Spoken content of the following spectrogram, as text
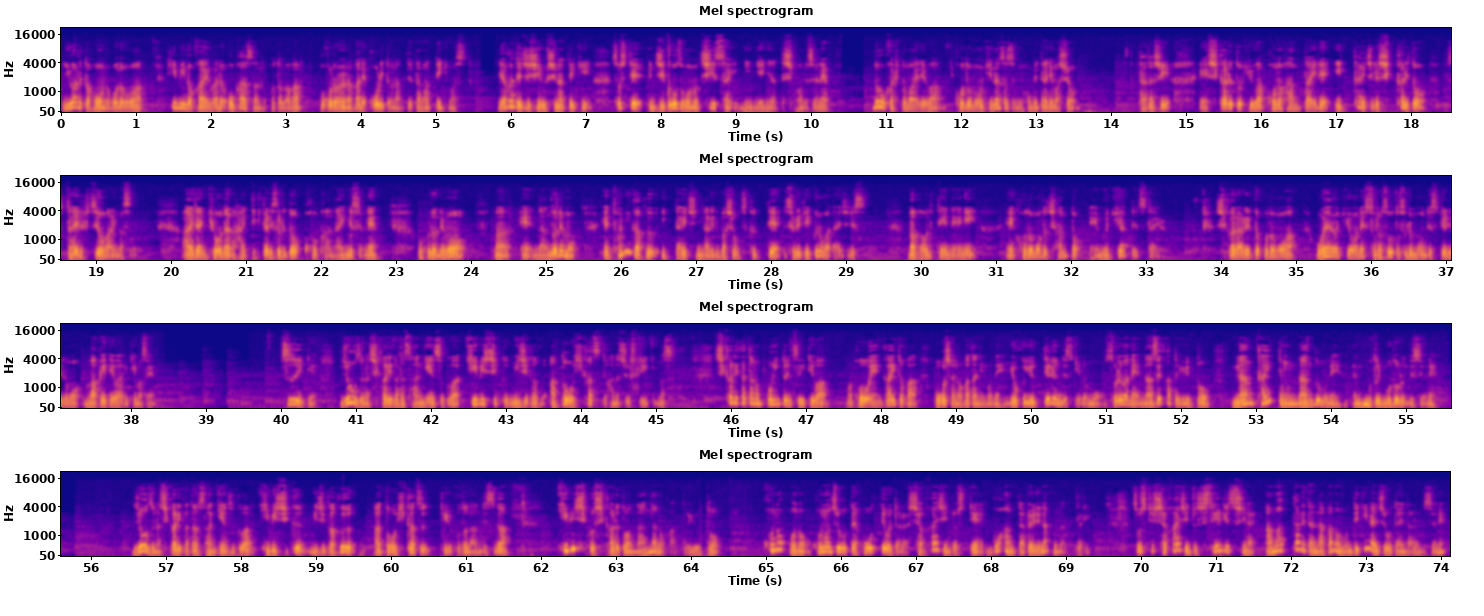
言われた方の子供は、日々の会話でお母さんの言葉が心の中で檻となって溜まっていきます。やがて自信を失っていき、そして自己像の小さい人間になってしまうんですよね。どうか人前では子供を気なさずに褒めてあげましょう。ただし、叱るときはこの反対で1対1でしっかりと伝える必要があります。間に兄弟が入ってきたりすると効果はないんですよね。お風呂でも、まあ、え何度でも、えとにかく1対1になれる場所を作って連れていくのが大事です。真顔で丁寧に、え子供とちゃんと、え向き合って伝える。叱られると子供は親の気をね、そらそうとするもんですけれども、負けてはいけません。続いて、上手な叱り方3原則は、厳しく短く後を引かずって話をしていきます。叱り方のポイントについては、まあ、講演会とか保護者の方にもね、よく言ってるんですけども、それはね、なぜかというと、何回言っても何度もね、元に戻るんですよね。上手な叱り方の3原則は、厳しく、短く、後を引かずっていうことなんですが、厳しく叱るとは何なのかというと、この子のこの状態放っておいたら社会人としてご飯食べれなくなったり、そして社会人として成立しない、余ったれた仲間もできない状態になるんですよね。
